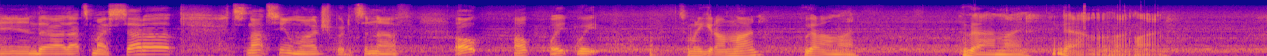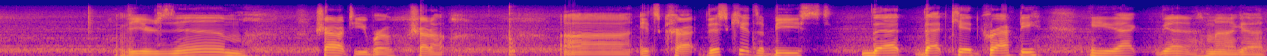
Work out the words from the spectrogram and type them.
and uh, that's my setup it's not too much but it's enough oh oh wait wait Somebody get online? Who got online? Who got online? Who got online? Veer Zim. Shout out to you, bro. Shout out. Uh, it's cra- This kid's a beast. That that kid, Crafty. He that yeah. My God.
